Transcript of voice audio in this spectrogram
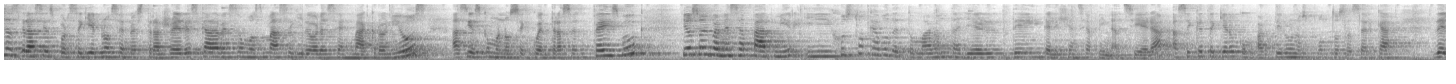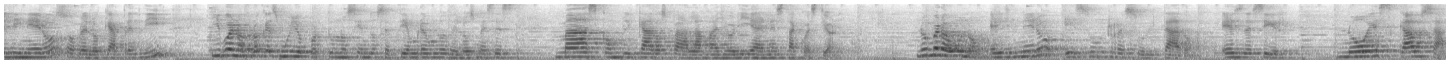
muchas gracias por seguirnos en nuestras redes. Cada vez somos más seguidores en Macro News, así es como nos encuentras en Facebook. Yo soy Vanessa Padmir y justo acabo de tomar un taller de inteligencia financiera, así que te quiero compartir unos puntos acerca del dinero, sobre lo que aprendí. Y bueno, creo que es muy oportuno siendo septiembre uno de los meses más complicados para la mayoría en esta cuestión. Número uno, el dinero es un resultado, es decir, no es causa,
